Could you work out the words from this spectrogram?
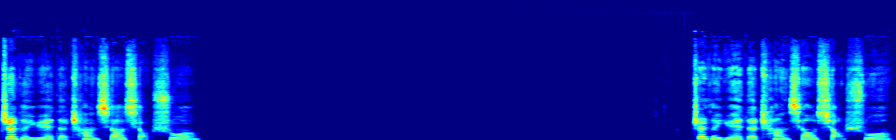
这个月的畅销小说，这个月的畅销小说，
